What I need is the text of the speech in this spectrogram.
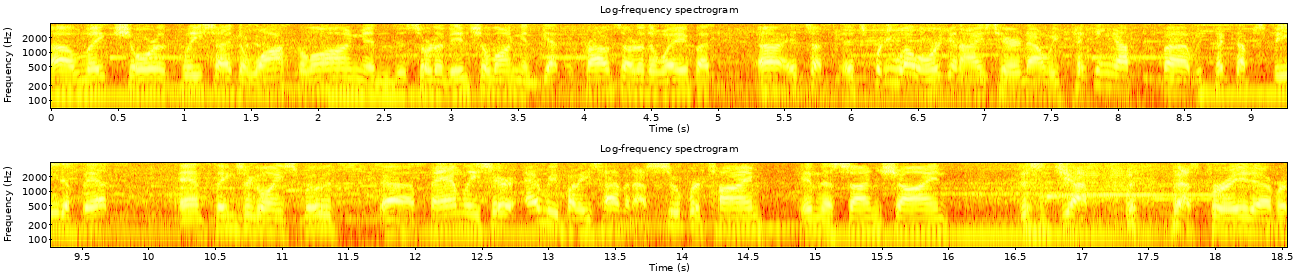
uh, Lake Shore. The police had to walk along and sort of inch along and get the crowds out of the way. But uh, it's a, it's pretty well organized here now. We picking up uh, we picked up speed a bit, and things are going smooth. Uh, families here, everybody's having a super time in the sunshine. This is just best parade ever.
